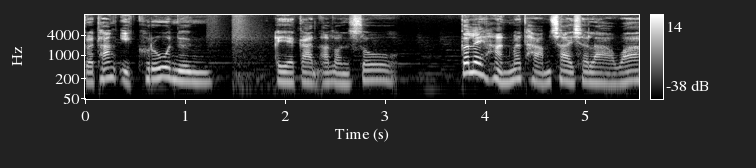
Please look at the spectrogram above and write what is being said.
กระทั่งอีกครู่หนึ่งอายการอลอนโซ ก็เลยหันมาถามชายชราว่า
